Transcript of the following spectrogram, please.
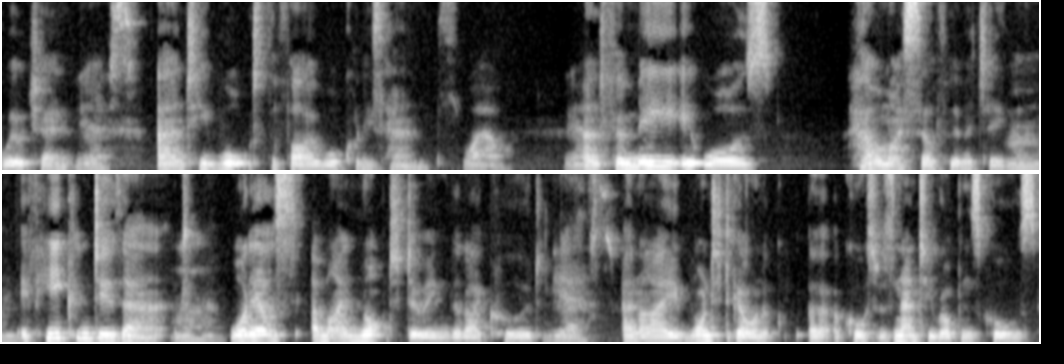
wheelchair Yes. and he walked the fire walk on his hands. Wow. Yeah. And for me, it was how am I self limiting? Mm. If he can do that, Mm. what else am I not doing that I could? Yes. And I wanted to go on a, a course, it was an Anthony Robbins course.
